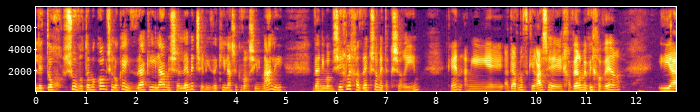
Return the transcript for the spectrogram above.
לתוך, שוב, אותו מקום של אוקיי, זה הקהילה המשלמת שלי, זו קהילה שכבר שילמה לי, ואני ממשיך לחזק שם את הקשרים. כן, אני אה, אגב מזכירה שחבר מביא חבר, היא. היא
